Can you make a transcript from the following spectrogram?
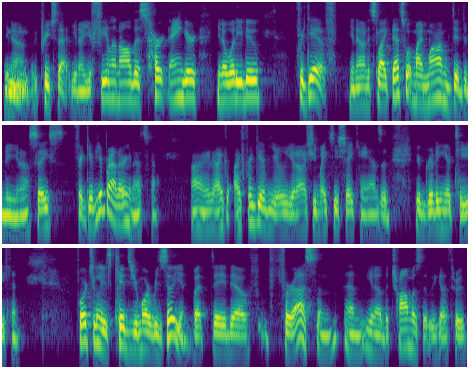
You know, mm-hmm. we preach that. You know, you're feeling all this hurt and anger. You know, what do you do? Forgive. You know, and it's like that's what my mom did to me. You know, say forgive your brother. You know, it's kind of all right, I, I forgive you. You know, she makes you shake hands and you're gritting your teeth. And fortunately, as kids, you're more resilient. But they, they, for us and, and, you know, the traumas that we go through,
